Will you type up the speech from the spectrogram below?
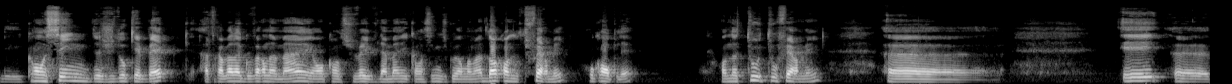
les, consignes de Judo Québec à travers le gouvernement et on suivait évidemment les consignes du gouvernement. Donc, on a tout fermé au complet. On a tout, tout fermé. Euh, et euh,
